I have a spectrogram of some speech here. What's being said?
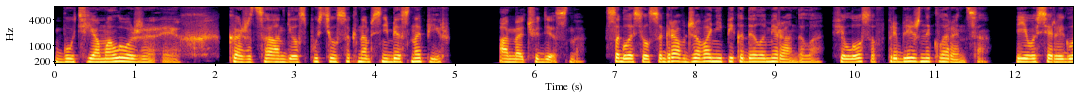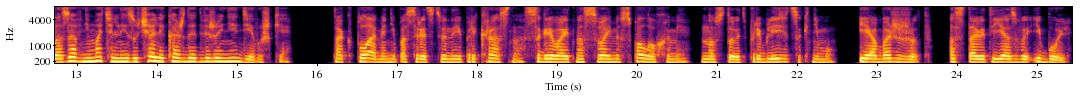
«Будь я моложе, эх, кажется, ангел спустился к нам с небес на пир». «Она чудесна», – согласился граф Джованни Пикаделло Мирандола, философ, приближенный к Лоренцо. Его серые глаза внимательно изучали каждое движение девушки. Так пламя непосредственно и прекрасно согревает нас своими всполохами, но стоит приблизиться к нему и обожжет, оставит язвы и боль.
